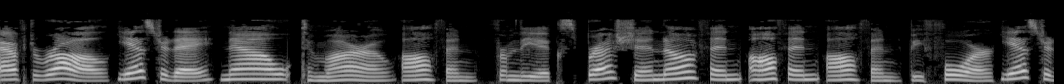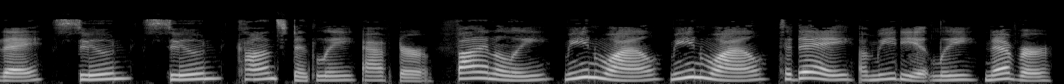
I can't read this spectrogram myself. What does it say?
After all, yesterday, now, tomorrow, often, from the expression often, often, often, before, yesterday, soon, soon, constantly, after, finally, meanwhile, meanwhile, today, immediately, never,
